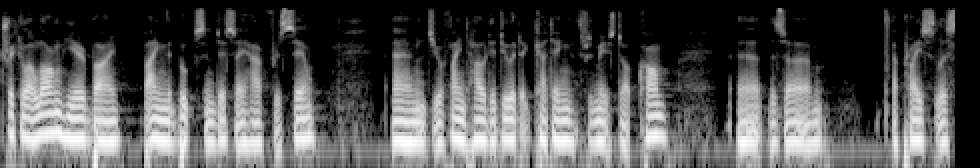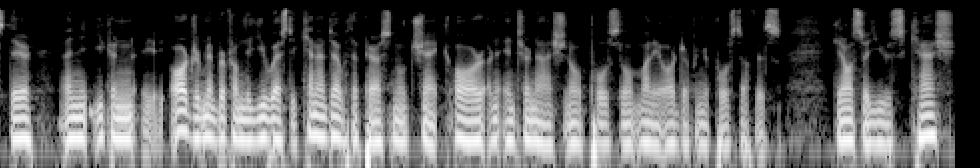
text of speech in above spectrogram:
trickle along here by buying the books and discs I have for sale. And you'll find how to do it at cuttingthroughthematrix.com. Uh, there's a, a price list there. And you can order, remember, from the US to Canada with a personal check or an international postal money order from your post office. You can also use cash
